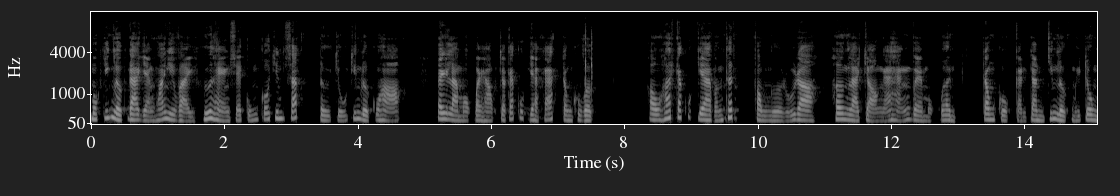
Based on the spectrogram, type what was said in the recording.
Một chiến lược đa dạng hóa như vậy hứa hẹn sẽ củng cố chính sách tự chủ chiến lược của họ. Đây là một bài học cho các quốc gia khác trong khu vực hầu hết các quốc gia vẫn thích phòng ngừa rủi ro hơn là chọn ngã hẳn về một bên trong cuộc cạnh tranh chiến lược Mỹ-Trung.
